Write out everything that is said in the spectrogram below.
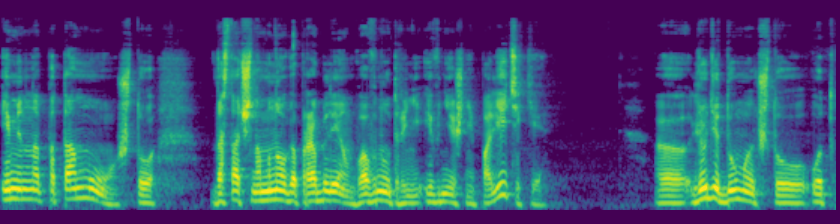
именно потому, что достаточно много проблем во внутренней и внешней политике, э, люди думают, что вот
